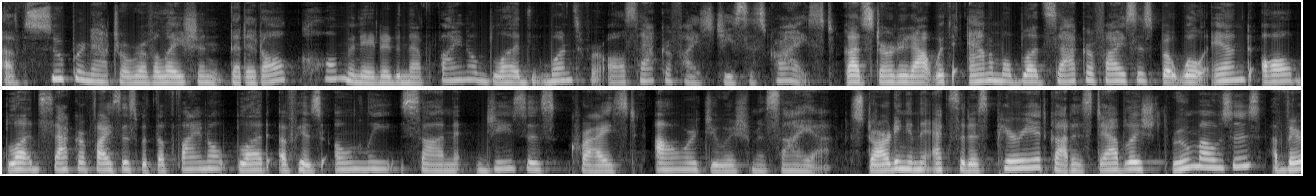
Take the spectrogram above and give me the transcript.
of supernatural revelation that it all culminated in that final blood once for all sacrifice, Jesus Christ. God started out with animal blood sacrifices, but will end all blood sacrifices with the final blood of his only Son, Jesus Christ, our Jewish Messiah. Starting in the Exodus period, God established through Moses a very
